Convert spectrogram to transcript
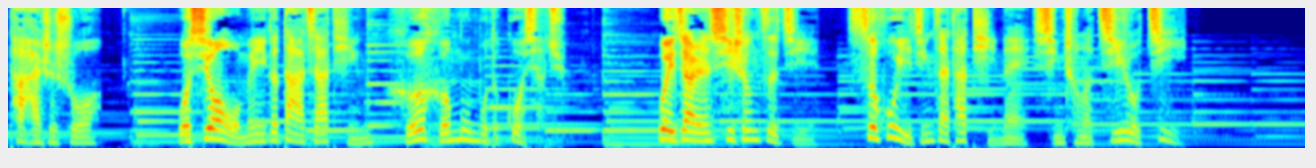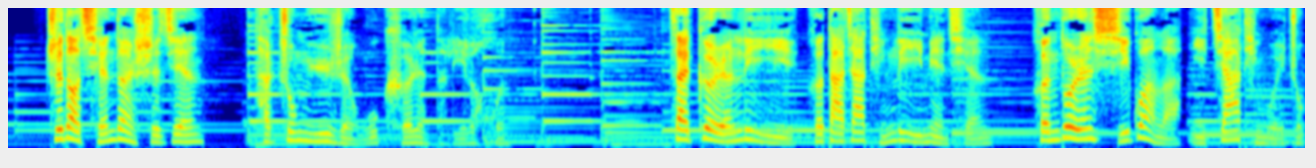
她还是说：“我希望我们一个大家庭和和睦睦的过下去。”为家人牺牲自己，似乎已经在她体内形成了肌肉记忆。直到前段时间，她终于忍无可忍的离了婚。在个人利益和大家庭利益面前，很多人习惯了以家庭为重。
